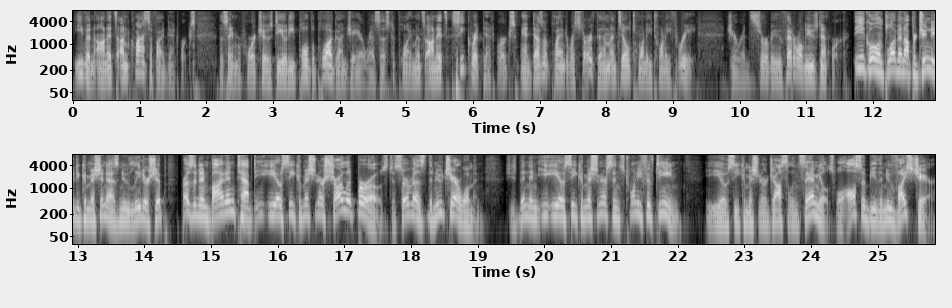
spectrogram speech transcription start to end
even on its unclassified networks. The same report shows DoD pulled the plug on JRSS deployments on its secret networks and doesn't plan to restart them until 2023. Jared Serbu, Federal News Network. The Equal Employment Opportunity Commission has new leadership. President Biden tapped EEOC Commissioner Charlotte Burrows to serve as the new chairwoman. She's been an EEOC commissioner since 2015. EEOC Commissioner Jocelyn Samuels will also be the new vice chair.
